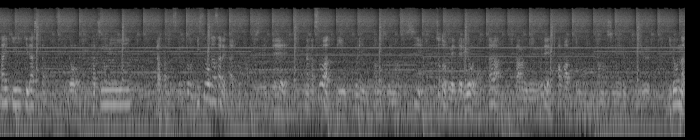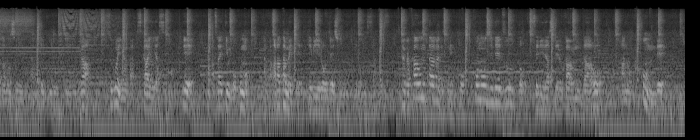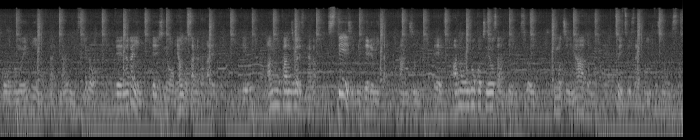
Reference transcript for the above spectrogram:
最近行きだしたんですけど立ち飲みだったんですけどちょっと椅子を出されたりとかもしててなんか座ってゆっくりも楽しめますしちょっと増えてるようだったらスタンディングでパパッとも楽しめるっていういろんな楽しみ方ができるっていうのがすごいなんか使いやすくてなんか最近僕もなんか改めてヘビーローテーションになってるお店さんです。なんかカウンターがですねこうこの字でずっとせり出してるカウンターをあの囲んでこう飲むになったりになるんですけどで中に店主の山本さんが立たれてっていうあの感じがですねなんかステージ見てるみたいな感じになってあの居心地の良さっていうのがすごい気持ちいいなと思ってついつい最近行ってしまいました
